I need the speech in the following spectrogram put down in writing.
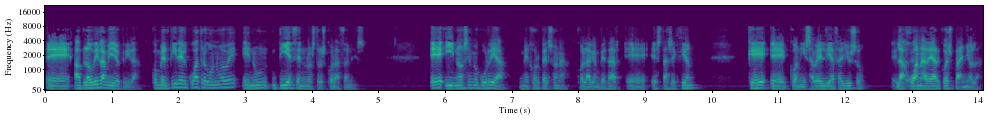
Eh, aplaudir la mediocridad. Convertir el 4,9 en un 10 en nuestros corazones. Eh, y no se me ocurría mejor persona con la que empezar eh, esta sección que con Isabel Díaz Ayuso, la es. Juana de Arco española.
